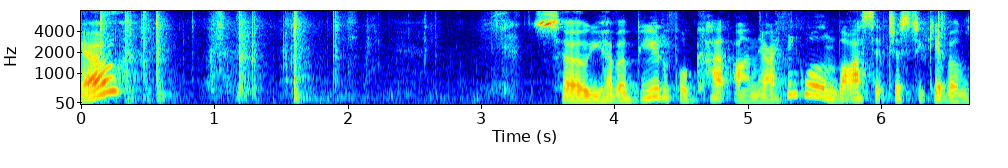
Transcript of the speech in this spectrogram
Go. So you have a beautiful cut on there. I think we'll emboss it just to give a,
